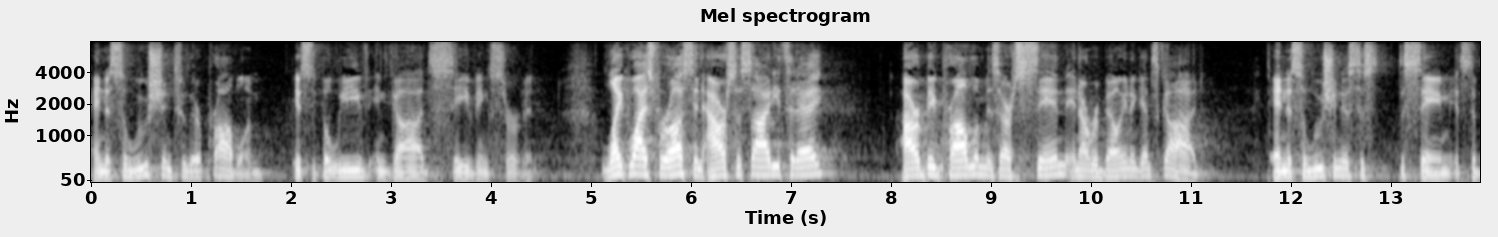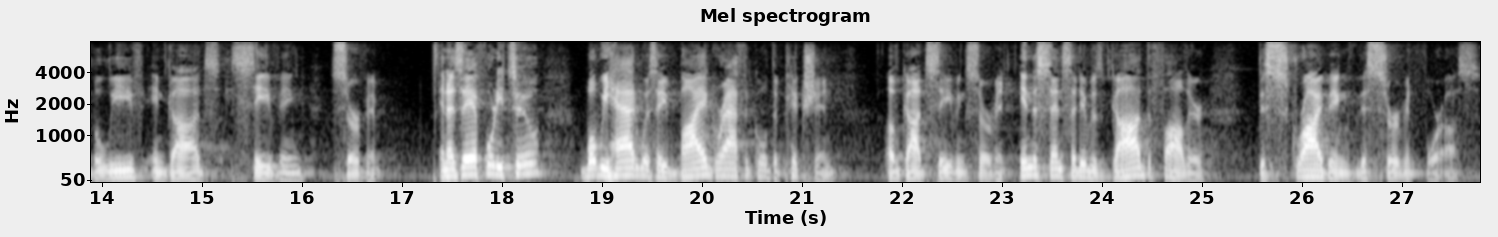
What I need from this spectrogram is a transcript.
And the solution to their problem is to believe in God's saving servant. Likewise, for us in our society today, our big problem is our sin and our rebellion against God. And the solution is the same it's to believe in God's saving servant. In Isaiah 42, what we had was a biographical depiction of God's saving servant, in the sense that it was God the Father describing this servant for us.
